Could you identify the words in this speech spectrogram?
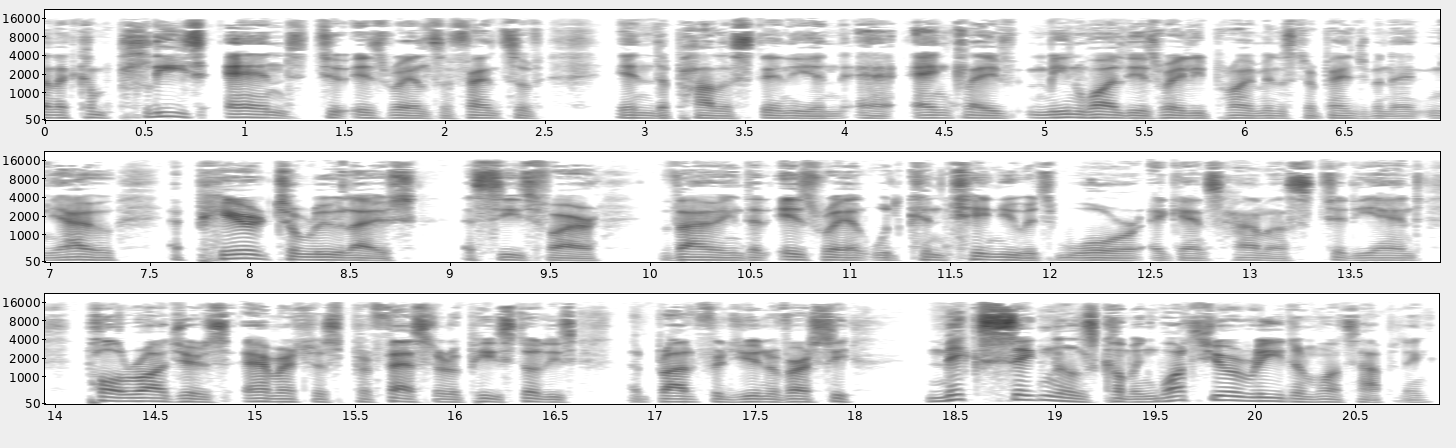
than a complete end to Israel's offensive in the Palestinian uh, enclave. Meanwhile, the Israeli Prime Minister Benjamin Netanyahu appeared to rule out a ceasefire vowing that Israel would continue its war against Hamas to the end. Paul Rogers, Emeritus Professor of Peace Studies at Bradford University. Mixed signals coming. What's your read on what's happening?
